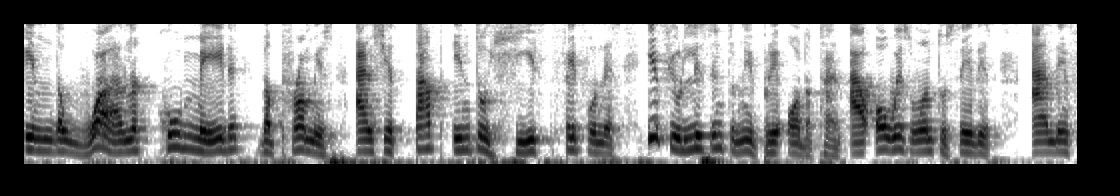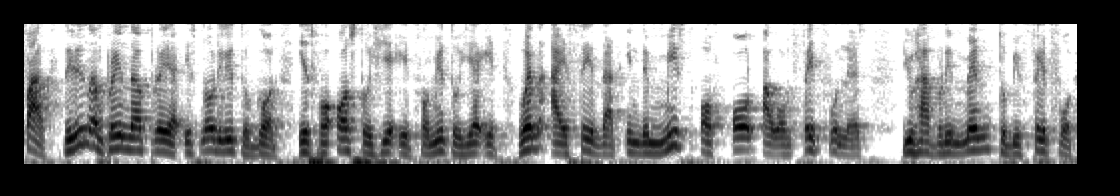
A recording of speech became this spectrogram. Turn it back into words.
in the one who made the promise and she tapped into his faithfulness. If you listen to me pray all the time, I always want to say this. And in fact, the reason I'm praying that prayer is not really to God, it's for us to hear it, for me to hear it. When I say that in the midst of all our unfaithfulness, you have remained to be faithful.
